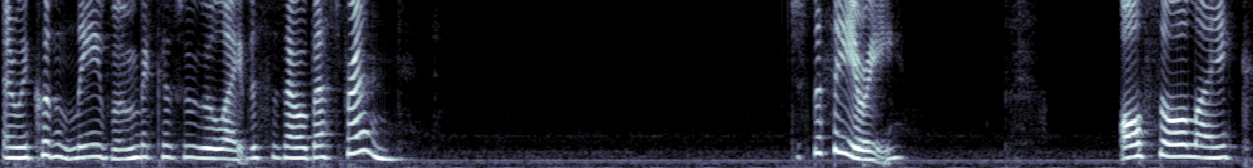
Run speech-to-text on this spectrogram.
And we couldn't leave him because we were like, this is our best friend. Just a theory. Also, like.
